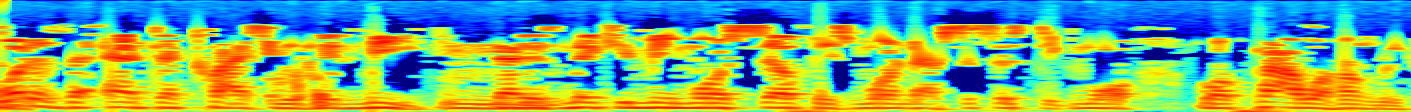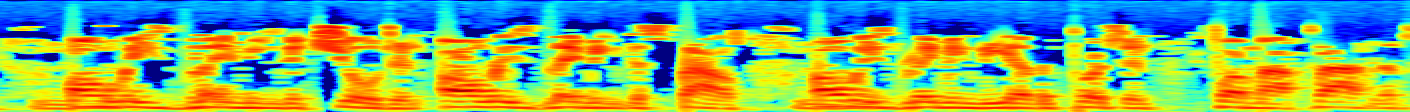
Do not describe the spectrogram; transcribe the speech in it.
what is the antichrist within me that is making me more selfish, more narcissistic, more more power hungry, always blaming the children, always blaming the spouse, mm-hmm. always blaming the other person for my problems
